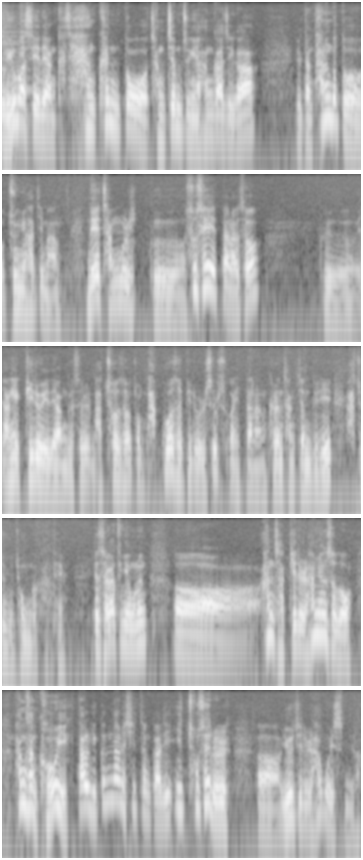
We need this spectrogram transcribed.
우리 유바스에 대한 가장 큰 또 장점 중에 한 가지가 일단 타는 것도 중요하지만 내 작물 그 수세에 따라서 그 양액 비료에 대한 것을 맞춰서 좀 바꾸어서 비료를 쓸 수가 있다는 그런 장점들이 아주 좋은 것 같아요. 그래서 저 같은 경우는 어, 한 작기를 하면서도 항상 거의 딸기 끝나는 시점까지 이 초세를 어, 유지를 하고 있습니다.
